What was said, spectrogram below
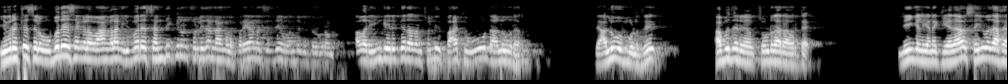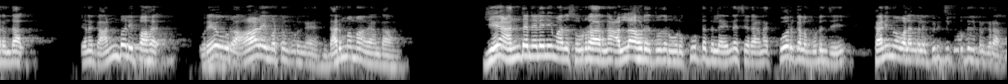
இவர்கிட்ட சில உபதேசங்களை வாங்கலாம் இவரை சந்திக்கணும்னு சொல்லி தான் நாங்கள் பிரயாணம் செஞ்சே வந்துக்கிட்டு இருக்கிறோம் அவர் இங்கே இருக்கிறாருன்னு சொல்லி பார்த்து ஊண்டு அழுகுறார். அழுவும் பொழுது அபுதர் சொல்கிறார் அவர்கிட்ட நீங்கள் எனக்கு ஏதாவது செய்வதாக இருந்தால் எனக்கு அன்பளிப்பாக ஒரே ஒரு ஆளை மட்டும் கொடுங்க தர்மமா வேண்டாம். ஏன் அந்த நிலையிலையும் அதை சொல்றாருன்னா அல்லாஹுடைய தூதர் ஒரு கூட்டத்தில் என்ன செய்கிறாங்கன்னா கோர்க்களை முடிஞ்சு கனிம வளங்களை பிரித்து கொடுத்துக்கிட்டு இருக்கிறாங்க.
